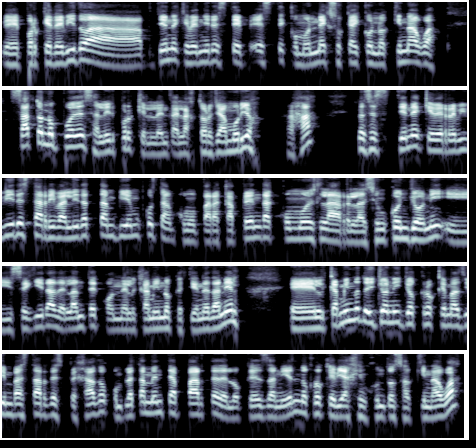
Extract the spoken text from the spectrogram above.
eh, porque debido a, tiene que venir este, este como nexo que hay con Okinawa. Sato no puede salir porque el, actor ya murió, ajá. Entonces tiene que revivir esta rivalidad también pues, como para que aprenda cómo es la relación con Johnny y seguir adelante con el camino que tiene Daniel. El camino de Johnny yo creo que más bien va a estar despejado completamente aparte de lo que es Daniel. No creo que viajen juntos a Okinawa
